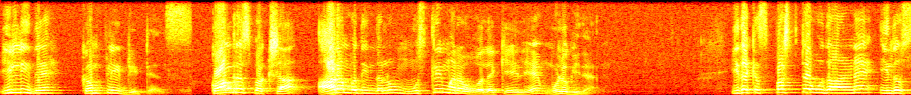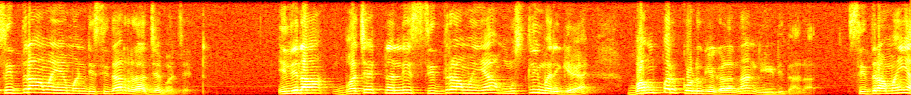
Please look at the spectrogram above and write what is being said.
ಇಲ್ಲಿದೆ ಕಂಪ್ಲೀಟ್ ಡೀಟೇಲ್ಸ್ ಕಾಂಗ್ರೆಸ್ ಪಕ್ಷ ಆರಂಭದಿಂದಲೂ ಮುಸ್ಲಿಮರ ಓಲೈಕೆಯಲ್ಲಿ ಮುಳುಗಿದೆ. ಇದಕ್ಕೆ ಸ್ಪಷ್ಟ ಉದಾಹರಣೆ ಇಂದು ಸಿದ್ದರಾಮಯ್ಯ ಮಂಡಿಸಿದ ರಾಜ್ಯ ಬಜೆಟ್ ಇಂದಿನ ಬಜೆಟ್ನಲ್ಲಿ ಸಿದ್ದರಾಮಯ್ಯ ಮುಸ್ಲಿಮರಿಗೆ ಬಂಪರ್ ಕೊಡುಗೆಗಳನ್ನು ನೀಡಿದ್ದಾರೆ ಸಿದ್ದರಾಮಯ್ಯ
